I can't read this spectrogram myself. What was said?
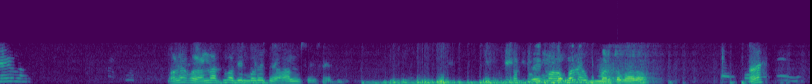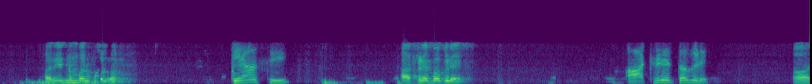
ભલે કોઈ અનાથમાંથી મળે તો હાલ છે સાહેબ. નંબર તમારો? હા? ફરી નંબર બોલો. ત્યાંસી. આઠડે બગડે? આઠડે તગડે. હા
